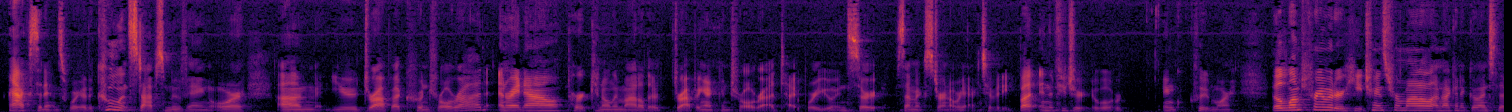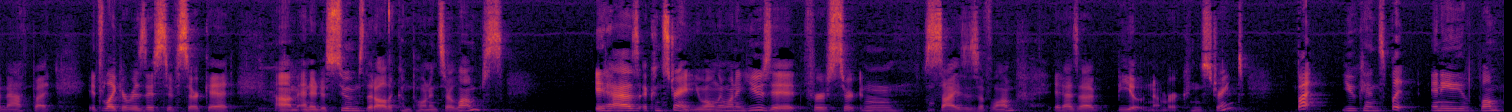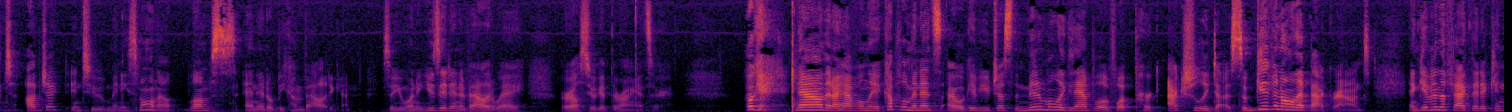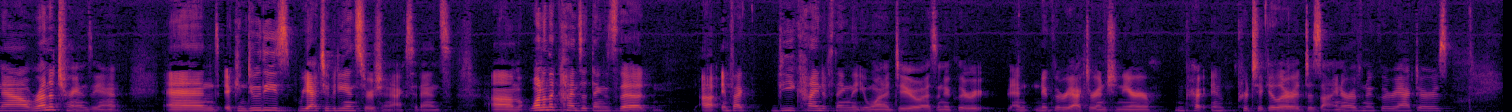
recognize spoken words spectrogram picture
accidents where the coolant stops moving or um, you drop a control rod. And right now, PyRK can only model the dropping a control rod type where you insert some external reactivity. But in the future, it will include more. The lumped parameter heat transfer model, I'm not going to go into the math, but it's like a resistive circuit, um, and it assumes that all the components are lumps. It has a constraint. You only want to use it for certain sizes of lump. It has a Biot number constraint, but you can split any lumped object into many small lumps, and it'll become valid again. So you want to use it in a valid way, or else you'll get the wrong answer. Okay, now that I have only a couple of minutes, I will give you just the minimal example of what PyRK actually does. So given all that background, and given the fact that it can now run a transient, and it can do these reactivity insertion accidents, um, one of the kinds of things that, uh, in fact, the kind of thing that you want to do as a nuclear, nuclear reactor engineer, in particular a designer of nuclear reactors,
